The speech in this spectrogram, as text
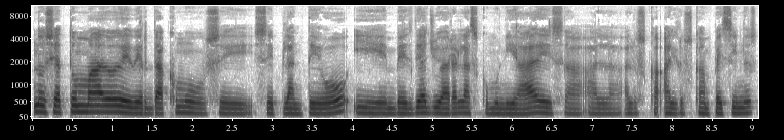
no se ha tomado de verdad como se, se planteó y en vez de ayudar a las comunidades, a, a, los, a los campesinos,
